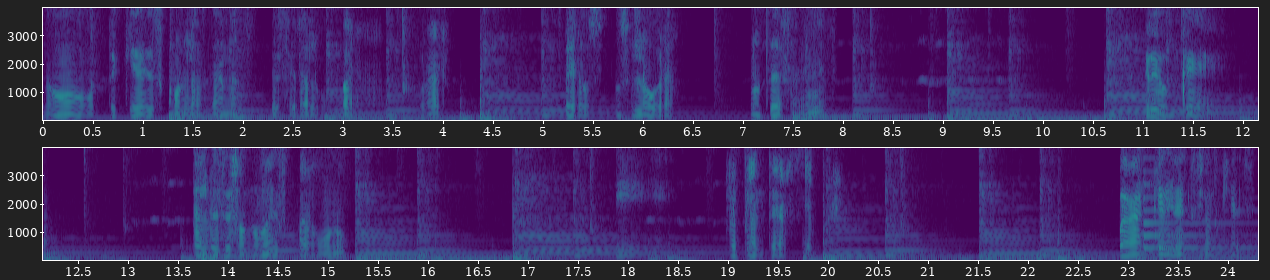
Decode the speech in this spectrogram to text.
No te quedes con las ganas de hacer algo para mejorar, pero si no se logra, no te desanimes. Creo que tal vez eso no es para uno. Y replantear siempre. Para qué dirección quieres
